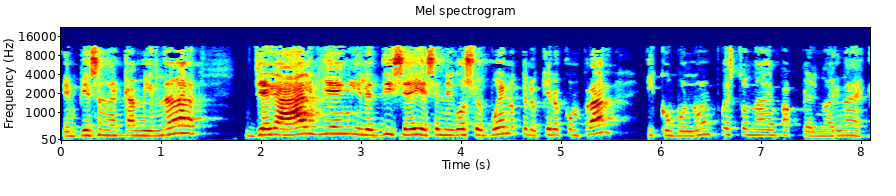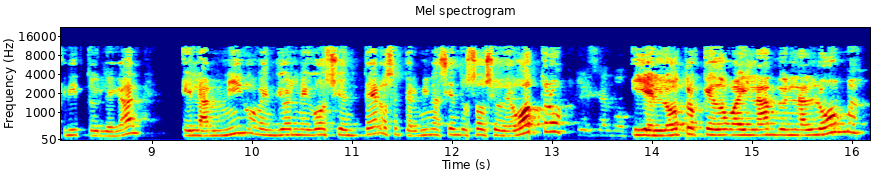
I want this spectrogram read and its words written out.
empiezan a caminar, llega alguien y les dice, hey, ese negocio es bueno, te lo quiero comprar, y como no han puesto nada en papel, no hay nada escrito ilegal, el amigo vendió el negocio entero, se termina siendo socio de otro, y el otro quedó bailando en la loma,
